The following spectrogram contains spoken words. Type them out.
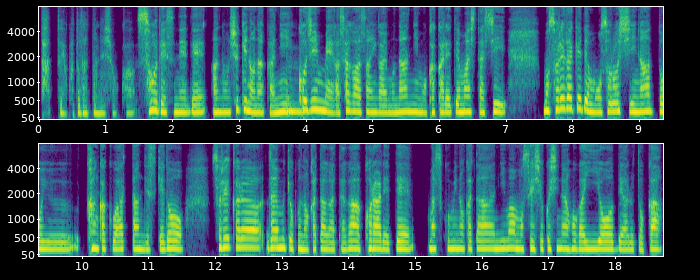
たということだったんでしょうか？そうですね。であの手記の中に個人名が佐川さん以外も何人も書かれてましたし、うん、もうそれだけでも恐ろしいなという感覚はあったんですけどそれから財務局の方々が来られてマスコミの方にはもう接触しない方がいいよであるとか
